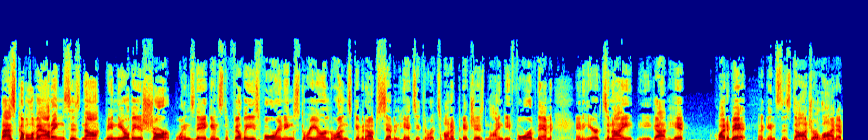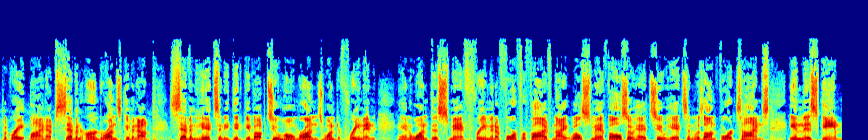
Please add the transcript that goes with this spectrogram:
last couple of outings has not been nearly as sharp. Wednesday against the Phillies, four innings, three earned runs given up, seven hits. He threw a ton of pitches, 94 of them. And here tonight, he got hit quite a bit against this Dodger lineup. A great lineup. Seven earned runs given up, seven hits, and he did give up two home runs, one to Freeman and one to Smith. Freeman a four for five night. Will Smith also had two hits and was on four times in this game.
